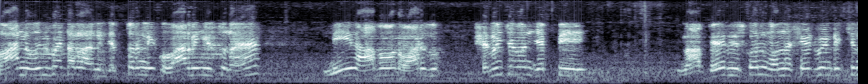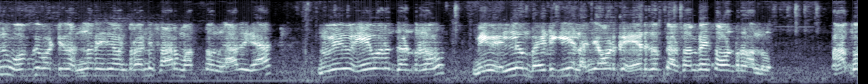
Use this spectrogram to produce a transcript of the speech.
వాడిని వదిలిపెట్టారా నేను చెప్తాను నీకు వార్నింగ్ ఇస్తున్నా. నేను ఆపమని వాడుకు క్షమించమని చెప్పి నా పేరు తీసుకొని మొన్న స్టేట్మెంట్ ఇచ్చింది ఓపిక పట్టింది. అందరూ ఏమంటారు అంటే సార్ మొత్తం కాదుగా నువ్వేమో ఏమనొద్దు అంటున్నావు? మేము వెళ్ళాం బయటికి లంజవాడికి ఏడు అక్కడ చంపేస్తా ఉంటారు వాళ్ళు. నాతో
